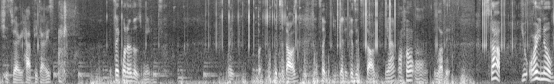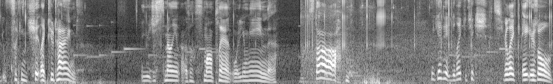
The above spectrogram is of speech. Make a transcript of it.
She's very happy, guys. It's like one of those memes. Like, but it's a dog. It's like, you get it because it's a dog. Yeah? Uh-huh. Oh, you love it. Stop. You already know. You fucking shit like two times. You're just smelling a small plant. What do you mean? Stop! We get it. You like to take shits. You're like eight years old.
